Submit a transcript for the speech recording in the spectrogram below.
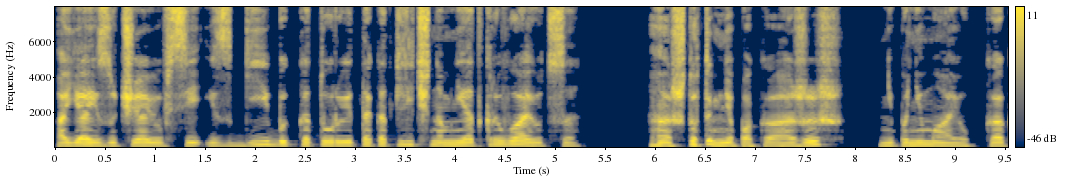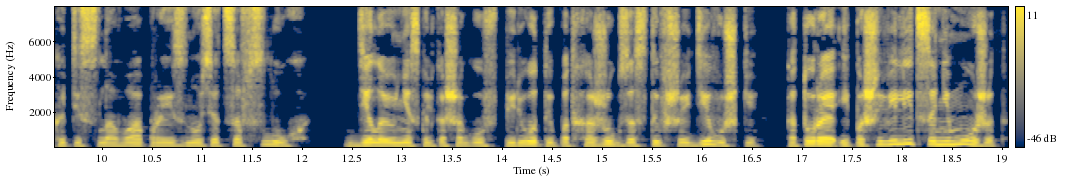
а я изучаю все изгибы, которые так отлично мне открываются. А что ты мне покажешь? Не понимаю, как эти слова произносятся вслух. Делаю несколько шагов вперед и подхожу к застывшей девушке, которая и пошевелиться не может.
